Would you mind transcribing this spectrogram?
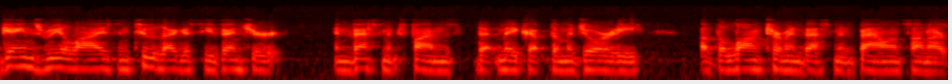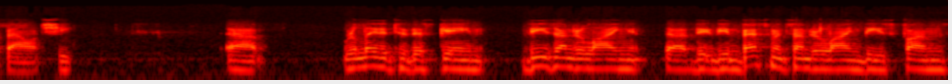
gains realized in two legacy venture investment funds that make up the majority of the long-term investment balance on our balance sheet. Related to this gain, these underlying the investments underlying these funds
